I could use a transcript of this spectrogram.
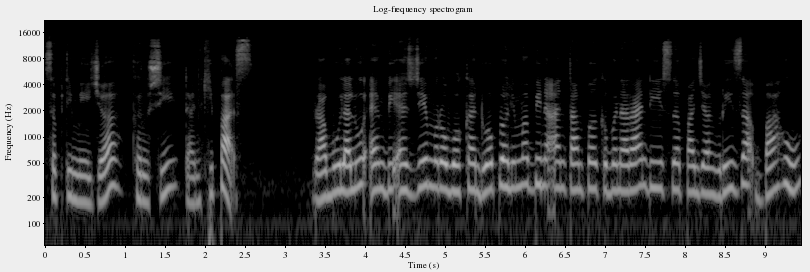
seperti meja, kerusi dan kipas. Rabu lalu, MBSJ merobohkan 25 binaan tanpa kebenaran di sepanjang Rizab Bahu,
